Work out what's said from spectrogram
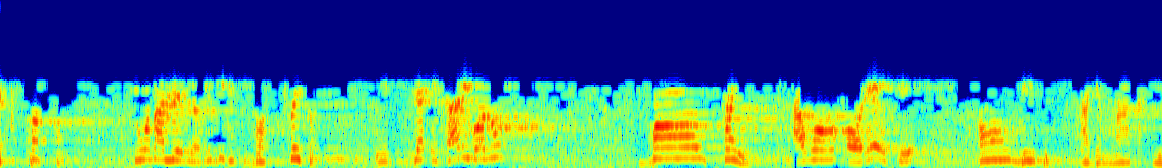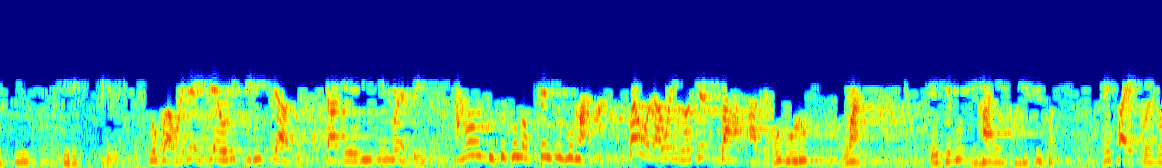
Extortion. tí wọ́n máa lo ènìyàn ní jìbìtì Frustration. ìjẹ ìkáríbọnú False friends. àwọn ọ̀rẹ́ èké All these are the marks you see in the spirit. gbogbo àwọn ilé jẹ́ oríṣiríṣi àmì ta lè rí nínú ẹ̀mí. How do people obtain evil marks? Báwo làwọn èèyàn ṣe gba àmì búburú One, èdè ní by decision. nípa ìpinnu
